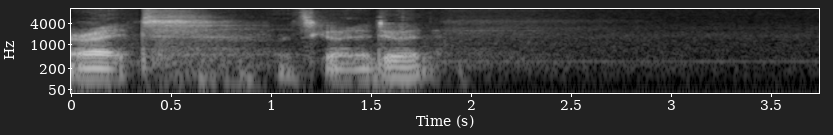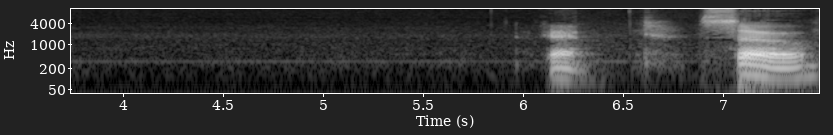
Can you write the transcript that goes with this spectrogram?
All right, let's go ahead and do it. Okay, so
